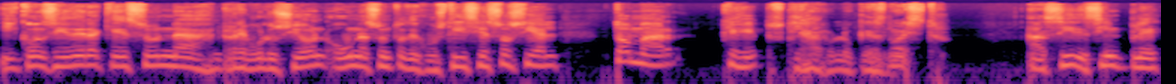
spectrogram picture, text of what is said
y considera que es una revolución o un asunto de justicia social tomar que, pues claro, lo que es nuestro. Así de simple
